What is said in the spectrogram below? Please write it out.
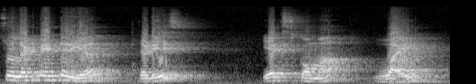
so let me enter here. That is x comma y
